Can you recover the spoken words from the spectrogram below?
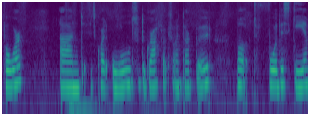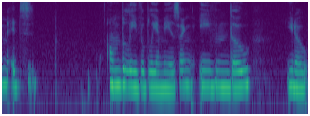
4 and it's quite old so the graphics aren't that good but for this game it's unbelievably amazing even though you know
